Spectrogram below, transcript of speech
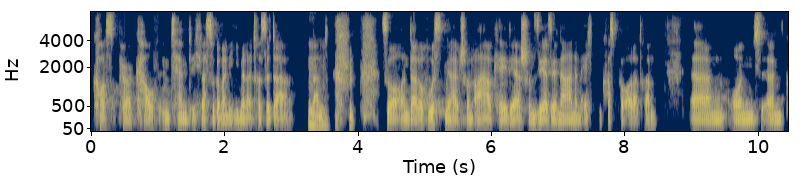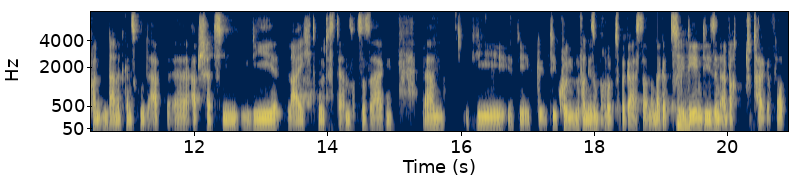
Cost per Kauf-Intent, ich lasse sogar meine E-Mail-Adresse da genannt. Mhm. So, und dadurch wussten wir halt schon, ah, okay, der ist schon sehr, sehr nah an einem echten Cost per Order dran ähm, und ähm, konnten damit ganz gut ab, äh, abschätzen, wie leicht wird es denn sozusagen ähm, die, die, die Kunden von diesem Produkt zu begeistern. Und da gibt es mhm. Ideen, die sind einfach total gefloppt.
